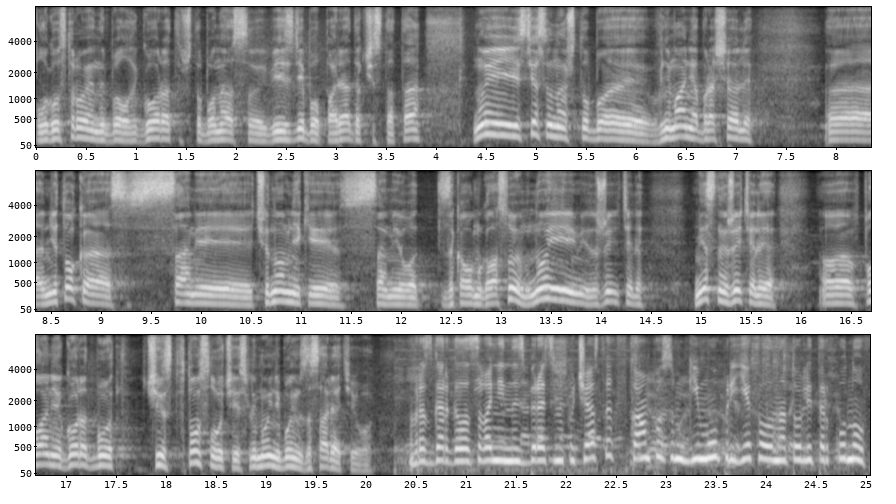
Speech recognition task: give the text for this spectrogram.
благоустроенный был город, чтобы у нас везде был порядок, чистота. Ну и, естественно, чтобы внимание обращали э, не только сами чиновники, сами вот за кого мы голосуем, но и жители, местные жители. Э, в плане город будет чист в том случае, если мы не будем засорять его. В разгар голосования на избирательных участках в кампус МГИМО приехал Анатолий Таркунов.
